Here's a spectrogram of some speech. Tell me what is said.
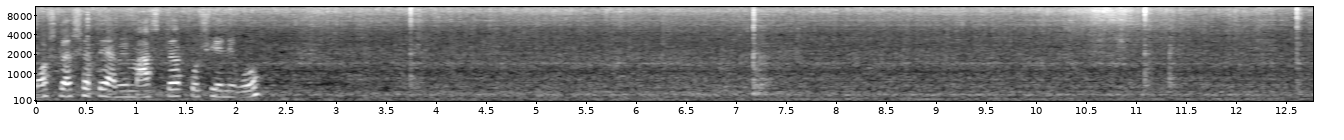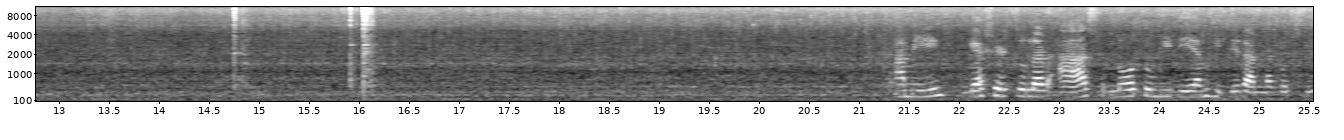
মশলার সাথে আমি মাছটা কষিয়ে নেব। আমি গ্যাসের চুলার আঁচ লো টু মিডিয়াম হিটে রান্না করছি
